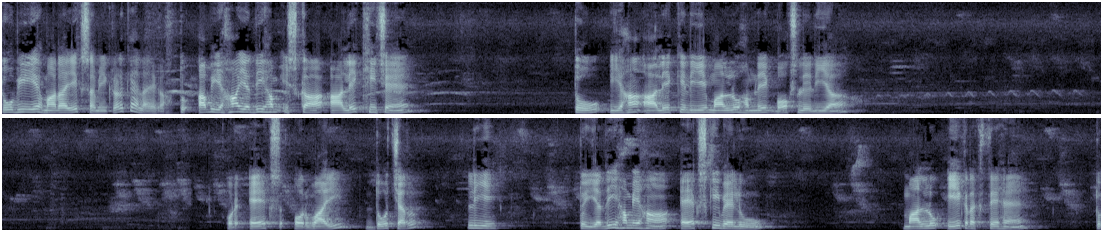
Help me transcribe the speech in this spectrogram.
तो भी ये हमारा एक समीकरण कहलाएगा। तो अब यहाँ यदि हम इसका आलेख खींचें तो यहाँ आलेख के लिए मान लो हमने एक बॉक्स ले लिया। और x और y दो चर लिए। तो यदि हम यहाँ x की वैल्यू मान लो एक रखते हैं तो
